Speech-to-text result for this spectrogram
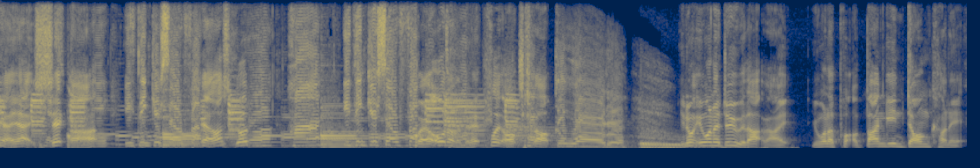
Yeah, yeah, it's sick, that. You think you're so fucking Yeah, that's good. Huh? You think you're so fucking Wait, hold on a minute. Play it up, stop. You know what you want to do with that, right? You want to put a banging donk on it.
